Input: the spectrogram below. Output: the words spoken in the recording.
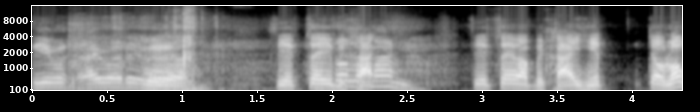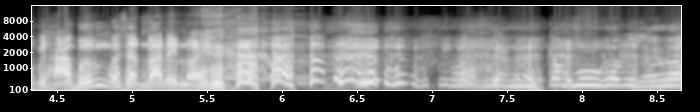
ตีมาขายว่าได้เออเสียใจไปทรขายมานเสียใจว่าไปขายเห็ดเจ้าลอกไปหาเบิ้งมาสั่นว่าได้หน่อยยังกับงูกับอีหยังเนาะ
